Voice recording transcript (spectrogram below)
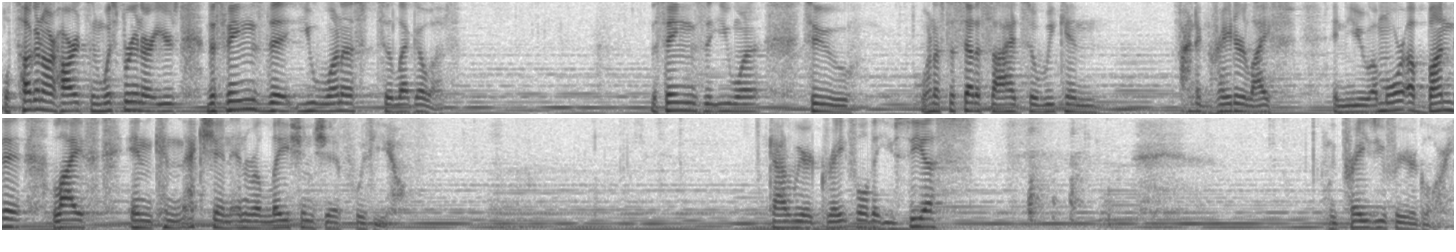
will tug on our hearts and whisper in our ears the things that you want us to let go of. The things that you want to want us to set aside so we can find a greater life in you, a more abundant life in connection and relationship with you. God, we are grateful that you see us. We praise you for your glory.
